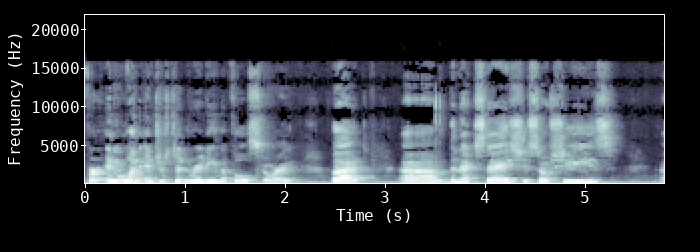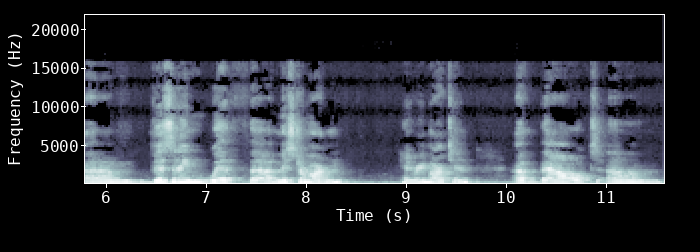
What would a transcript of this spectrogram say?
for anyone interested in reading the full story. But um, the next day, she so she's um, visiting with uh, Mr. Martin, Henry Martin, about um,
